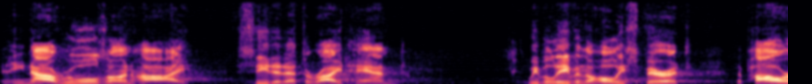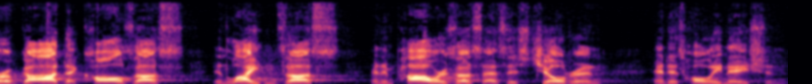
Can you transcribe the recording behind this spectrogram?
and he now rules on high, seated at the right hand. We believe in the Holy Spirit, the power of God that calls us, enlightens us, and empowers us as his children and his holy nation.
